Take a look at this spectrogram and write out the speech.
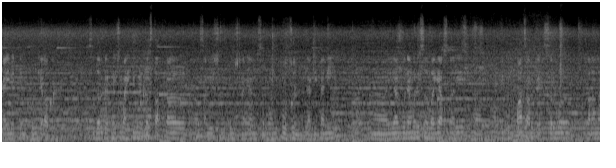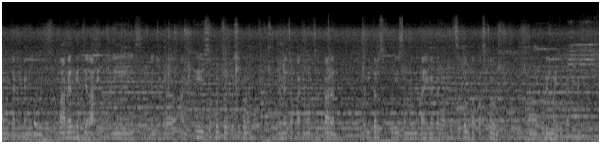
काही व्यक्तींनी फोन केला होता. सदर घटनेची माहिती मिळताच तात्काळ सांगली शहर पोलीस ठाणे आम्ही सर्वांनी पोहोचून या ठिकाणी या गुन्ह्यामध्ये सहभागी असणारे एकूण पाच आरोपी आहेत. सर्व जणांना आम्ही त्या ठिकाणी ताब्यात घेतलेलं आहे. आणि त्यांच्याकडं आणखी सखोल चौकशी करून गुन्ह्याच्या पाठिंबाचं कारण व इतर कोणी संबंधित आहे का त्या बाबतीत सखोल तपास करून पुढील माहिती त्या ठिकाणी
